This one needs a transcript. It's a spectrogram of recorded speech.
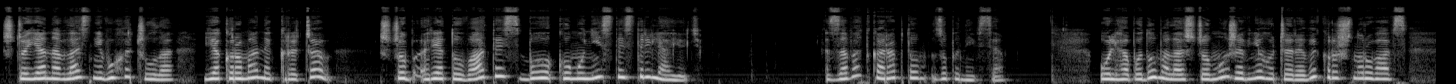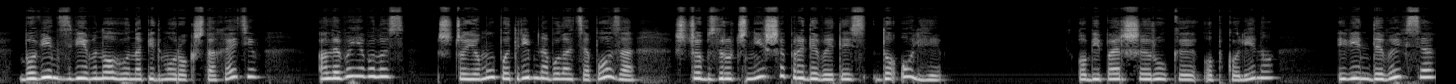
що я на власні вуха чула, як Романик кричав, щоб рятуватись, бо комуністи стріляють. Завадка раптом зупинився. Ольга подумала, що, може, в нього черевик розшнурувався, бо він звів ногу на підмурок штахетів, але виявилось, що йому потрібна була ця поза, щоб зручніше придивитись до Ольги. Обіперши руки об коліно, він дивився,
